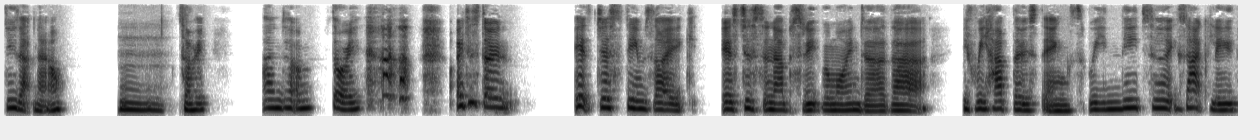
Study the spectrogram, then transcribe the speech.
do that now. Mm. Sorry. And, um, sorry. I just don't, it just seems like it's just an absolute reminder that if we have those things, we need to exactly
